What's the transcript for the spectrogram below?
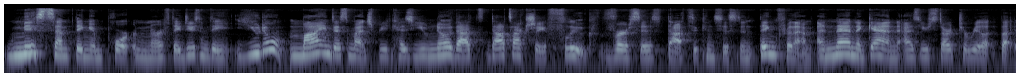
miss something important or if they do something you don't mind as much because you know that's that's actually a fluke versus that's a consistent thing for them and then again as you start to realize that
